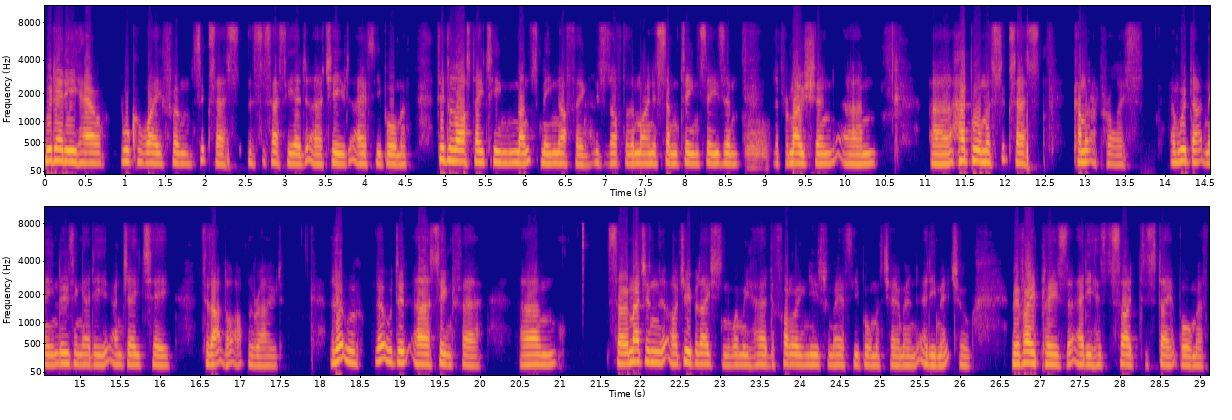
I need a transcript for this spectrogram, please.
Would Eddie Howe walk away from success, the success he had achieved at AFC Bournemouth. Did the last 18 months mean nothing? This is after the minus 17 season, mm. the promotion. Um, uh, had Bournemouth's success come at a price? And would that mean losing Eddie and JT to that lot up the road? Little, little did, uh, seemed fair. Um, so imagine our jubilation when we heard the following news from AFC Bournemouth chairman Eddie Mitchell. We're very pleased that Eddie has decided to stay at Bournemouth.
